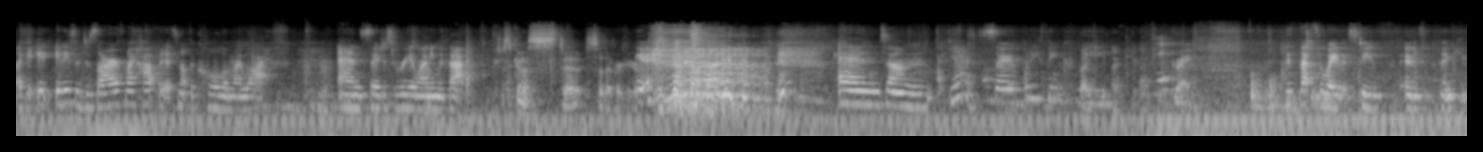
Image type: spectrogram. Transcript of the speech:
Like it, it is a desire of my heart, but it's not the call of my life. And so just realigning with that. Just gonna st- sit over here. Yeah. and um, yeah, so what do you think? Thank we... you, thank you. Great. Th- That's the way that Steve ends. Thank you.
